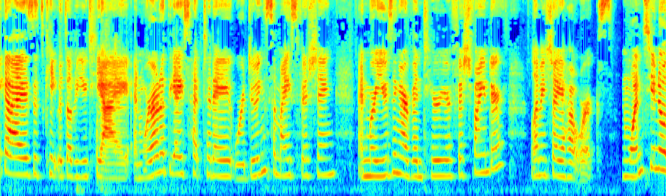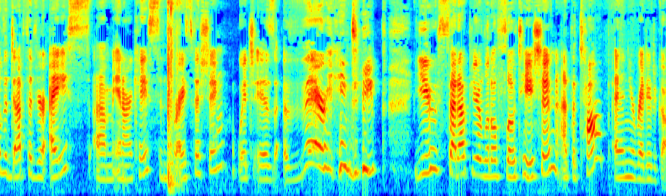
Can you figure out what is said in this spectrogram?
guys, it's Kate with WTI and we're out at the ice hut today. We're doing some ice fishing and we're using our Venterior fish finder. Let me show you how it works. Once you know the depth of your ice, um, in our case, since we're ice fishing, which is very deep, you set up your little flotation at the top and you're ready to go.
